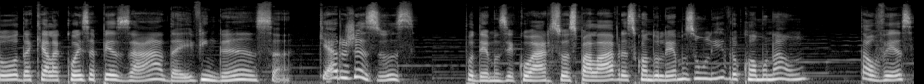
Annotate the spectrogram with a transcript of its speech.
Toda aquela coisa pesada e vingança. Quero Jesus. Podemos ecoar suas palavras quando lemos um livro como Naum, talvez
